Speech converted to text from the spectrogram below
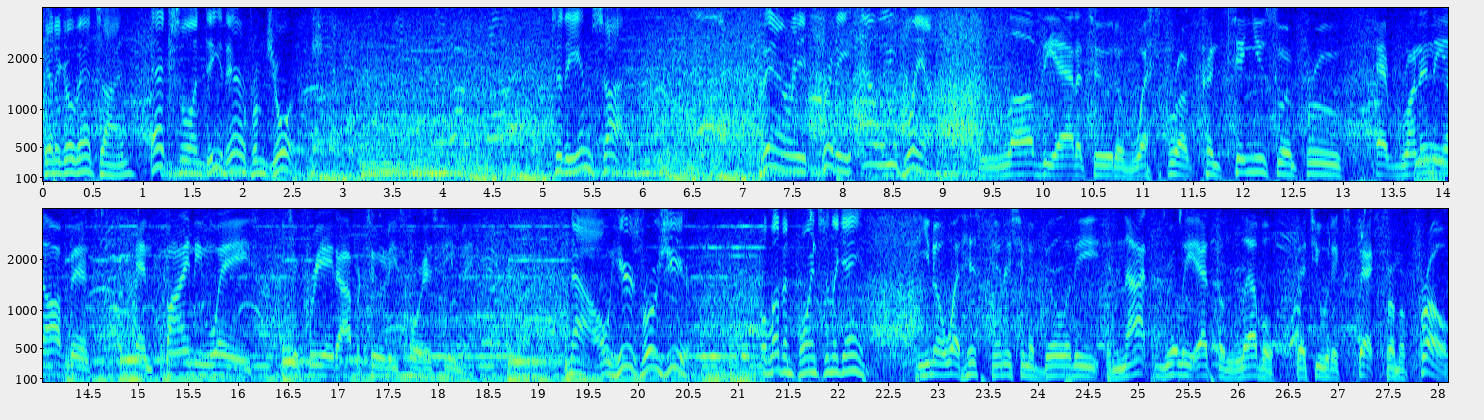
Not going to go that time. Excellent D there from George. To the inside. Very pretty alley-oop layup. Love the attitude of Westbrook. Continues to improve at running the offense and finding ways to create opportunities for his teammates. Now, here's Rozier. 11 points in the game. You know what? His finishing ability, not really at the level that you would expect from a pro,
